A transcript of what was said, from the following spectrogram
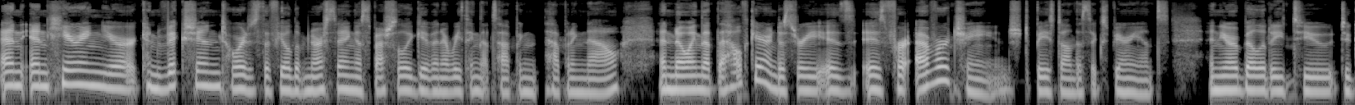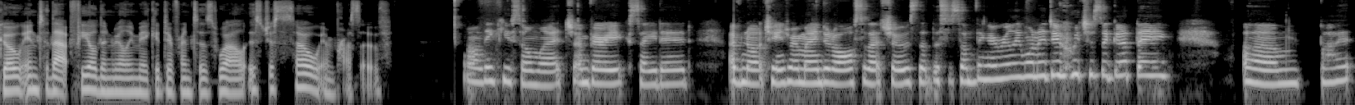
And and hearing your conviction towards the field of nursing, especially given everything that's happening happening now, and knowing that the healthcare industry is is forever changed based on this experience and your ability mm-hmm. to to go into that field and really make a difference as well is just so impressive. Oh, thank you so much. I'm very excited. I've not changed my mind at all, so that shows that this is something I really want to do, which is a good thing. Um, but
